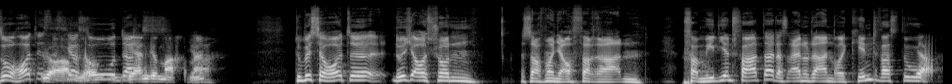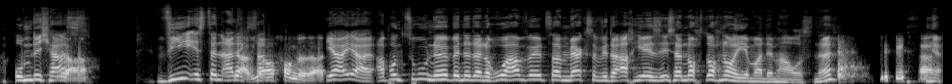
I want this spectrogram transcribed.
So, heute ist Ja, es ja ja, so, dass. gern gemacht, ne? ja, du bist ja heute durchaus schon, das darf man ja auch verraten, Familienvater, das ein oder andere Kind, was du Ja. um dich hast. ja, Wie ist denn ja ich Alexander? auch von gehört. Ja, ja, ab und zu, ne, wenn du deine Ruhe haben willst, dann merkst du wieder, ach, hier ist ja noch, doch noch jemand im Haus, ne? ja,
